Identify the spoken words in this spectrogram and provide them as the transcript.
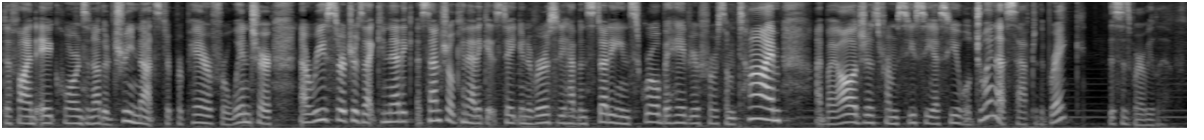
to find acorns and other tree nuts to prepare for winter. Now, researchers at Connecticut, Central Connecticut State University have been studying squirrel behavior for some time. A biologist from CCSU will join us after the break. This is Where We Live.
